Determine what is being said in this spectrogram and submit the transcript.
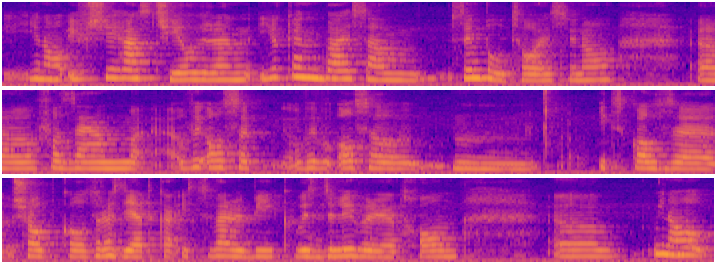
you know if she has children, you can buy some simple toys. You know for them. We also we also um, it's called the shop called Rozetka. It's very big with delivery at home. Uh, you know,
